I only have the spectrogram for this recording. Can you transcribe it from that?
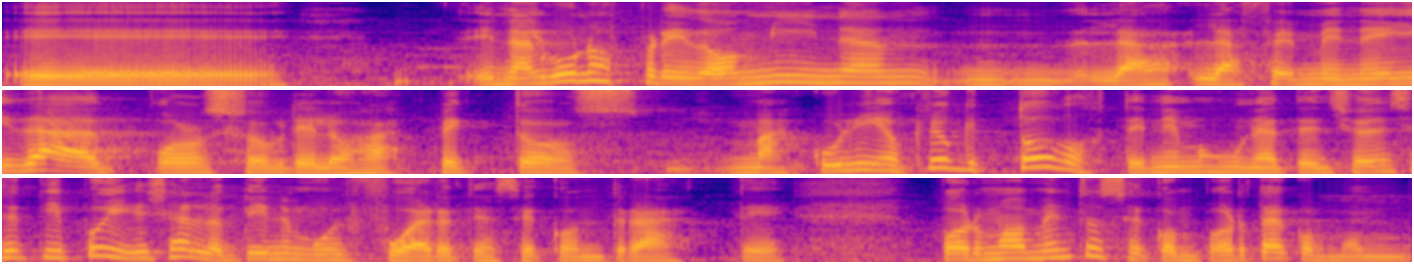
Eh, en algunos predominan la, la, femineidad por sobre los aspectos masculinos. Creo que todos tenemos una tensión de ese tipo y ella lo tiene muy fuerte, ese contraste. Por momentos se comporta como,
